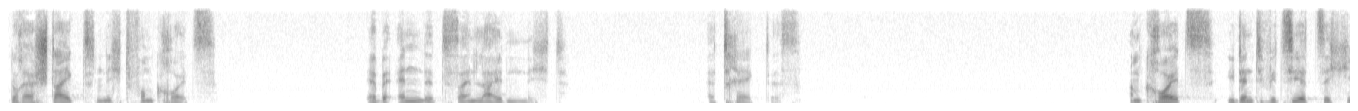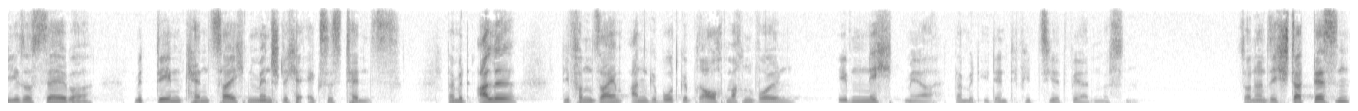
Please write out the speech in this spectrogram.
Doch er steigt nicht vom Kreuz. Er beendet sein Leiden nicht. Er trägt es. Am Kreuz identifiziert sich Jesus selber mit dem Kennzeichen menschlicher Existenz, damit alle, die von seinem Angebot Gebrauch machen wollen, eben nicht mehr damit identifiziert werden müssen, sondern sich stattdessen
